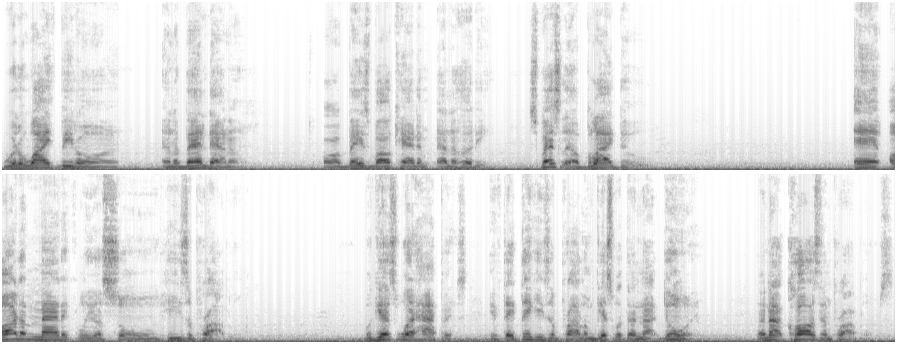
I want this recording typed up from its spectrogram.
with a wife beat on and a bandana or a baseball cap and a hoodie, especially a black dude, and automatically assume he's a problem. But guess what happens? If they think he's a problem, guess what they're not doing? They're not causing problems.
